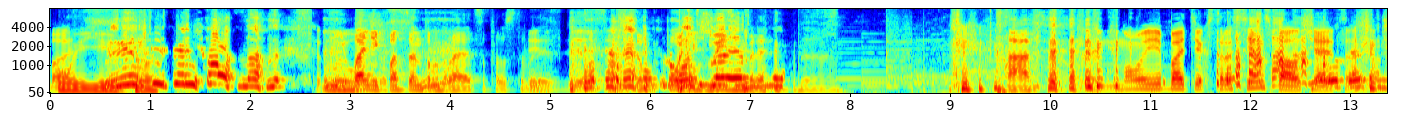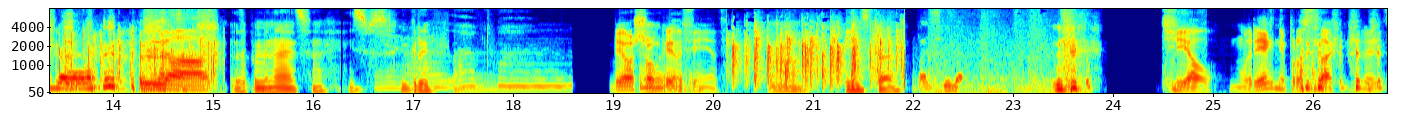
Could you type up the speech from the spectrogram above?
Ой, серьезно? какой Ебальник по центру нравится просто, блядь. Понял жизнь, блядь. А, Ну, ебать, экстрасенс получается. да. Запоминается из игры. Биошок Ну. Инста. Спасибо. Чел. Ну, регни просто так, блядь.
